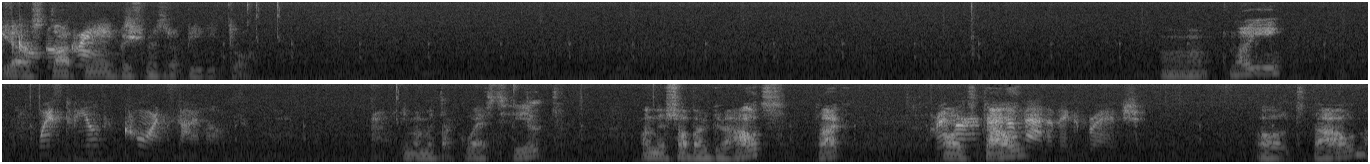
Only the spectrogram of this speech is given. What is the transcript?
i ostatni byśmy zrobili tu. No i, Westfield Corn Silos. i mamy tak, Westfield, mamy Shobar Grounds, tak, Old Town. Old Town,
